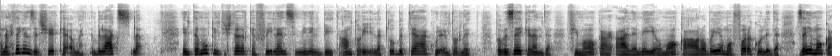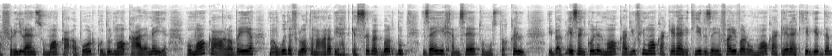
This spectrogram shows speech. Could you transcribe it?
أنا محتاج أنزل شركة أو محتاج بالعكس لأ. انت ممكن تشتغل ك freelance من البيت عن طريق اللابتوب بتاعك والانترنت. طب إزاي الكلام ده؟ في مواقع عالمية ومواقع عربية موفرة كل ده زي موقع Freelance وموقع Upwork ودول مواقع عالمية. ومواقع عربية موجودة في الوطن العربي هتكسبك برضو زي خمسات ومستقل. يبقى اذا كل المواقع دي وفي مواقع غيرها كتير زي Fiverr ومواقع غيرها كتير جدا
